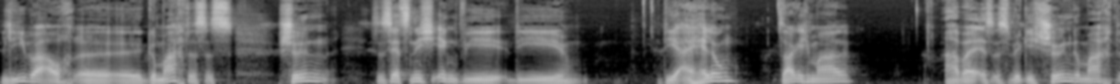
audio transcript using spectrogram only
Liebe auch gemacht. Es ist schön. Es ist jetzt nicht irgendwie die die Erhellung, sage ich mal, aber es ist wirklich schön gemacht.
